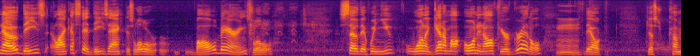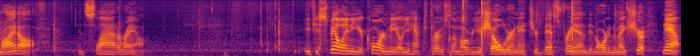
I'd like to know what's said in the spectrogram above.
No, these, like I said, these act as little ball bearings, little, so that when you want to get them on and off your griddle, Mm. they'll just come right off and slide around. If you spill any of your cornmeal, you have to throw some over your shoulder and at your best friend in order to make sure. Now,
